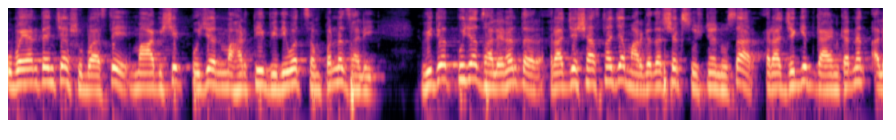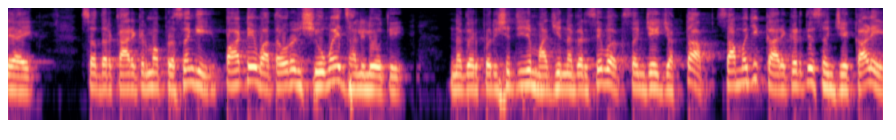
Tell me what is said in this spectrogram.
उभयंत्यांच्या शुभ हस्ते महाअभिषेक पूजन महाआरती विधिवत संपन्न झाली. विधिवत पूजा झाल्यानंतर राज्य शासनाच्या मार्गदर्शक सूचनेनुसार राज्यगीत गायन करण्यात आले आहे. सदर कार्यक्रमाप्रसंगी पहाटे वातावरण शिवमय झालेले होते. नगर परिषदेचे माजी नगरसेवक संजय जगताप सामाजिक कार्यकर्ते संजय काळे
